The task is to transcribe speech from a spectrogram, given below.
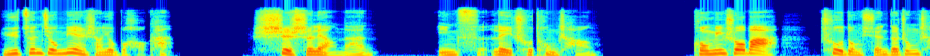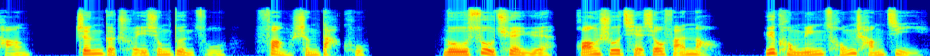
于尊就面上又不好看，事实两难，因此泪出痛肠。孔明说罢，触动玄德中肠，真个捶胸顿足，放声大哭。鲁肃劝曰：“皇叔且休烦恼，与孔明从长计议。”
